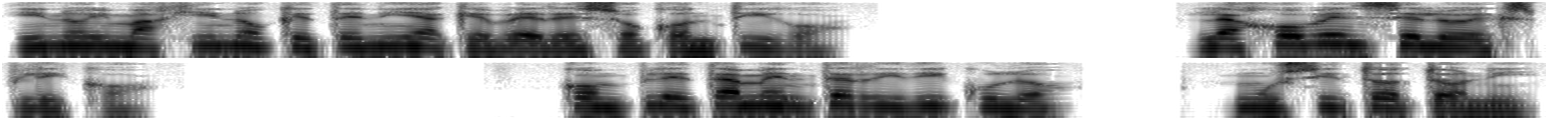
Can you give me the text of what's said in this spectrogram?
Y no imagino que tenía que ver eso contigo. La joven se lo explicó. Completamente ridículo, musitó Tony.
